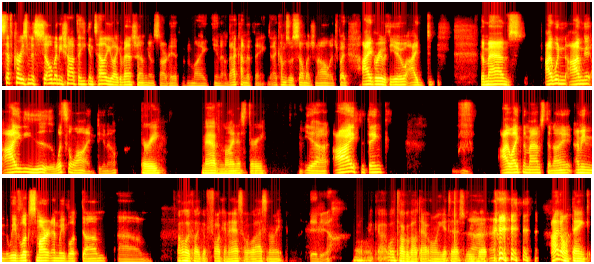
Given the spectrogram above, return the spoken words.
Steph Curry's missed so many shots that he can tell you, like, eventually I'm going to start hitting, like, you know, that kind of thing. That comes with so much knowledge. But I agree with you. I, the Mavs, I wouldn't, I'm, I, ugh, what's the line? Do you know? Three. Mavs minus three. Yeah, I think I like the Mavs tonight. I mean, we've looked smart and we've looked dumb. Um, I looked like a fucking asshole last night. Did you? Oh my god. We'll talk about that when we get to that. series, I don't think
